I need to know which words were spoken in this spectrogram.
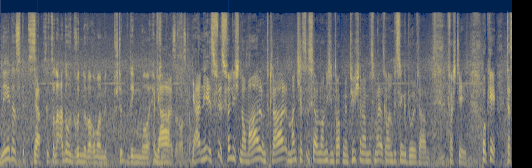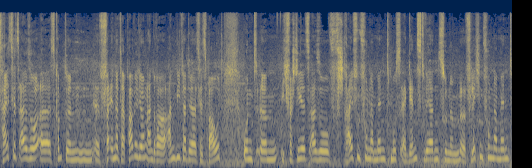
nee, das gibt's, Ja. es gibt auch noch andere Gründe, warum man mit bestimmten Dingen nur Ja, häppchenweise rauskommt. ja nee, ist, ist völlig normal und klar, manches ist ja auch noch nicht in trockenen Tüchern, da muss man erstmal Genau. ein bisschen Geduld haben. Verstehe ich. Okay, das heißt jetzt also, äh, es kommt ein äh, veränderter Pavillon, anderer Anbieter, der das jetzt baut. Und ähm, ich verstehe jetzt also, Streifenfundament muss ergänzt werden zu einem äh, Flächenfundament.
